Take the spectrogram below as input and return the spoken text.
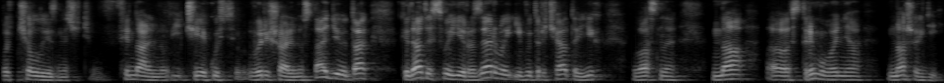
почали, значить, фінальну і чи якусь вирішальну стадію, так кидати свої резерви і витрачати їх власне на стримування наших дій?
